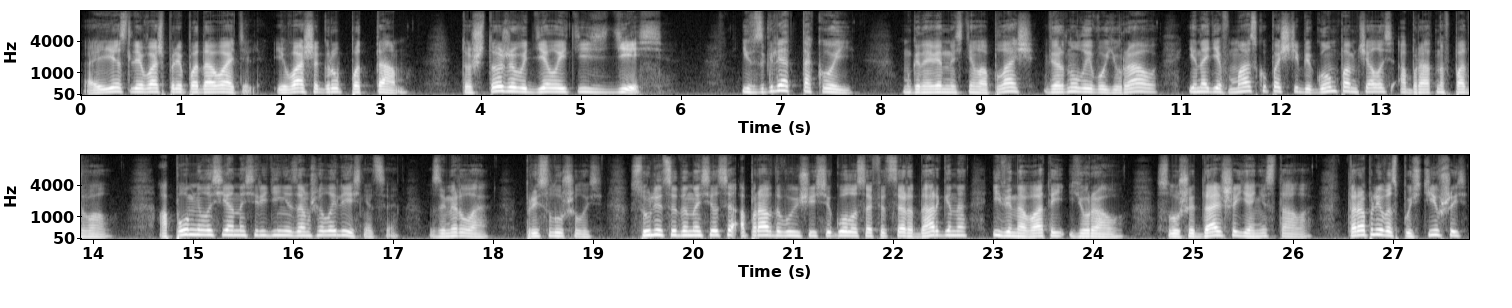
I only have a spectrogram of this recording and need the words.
«А если ваш преподаватель и ваша группа там, то что же вы делаете здесь?» И взгляд такой... Мгновенно сняла плащ, вернула его Юрао и, надев маску, почти бегом помчалась обратно в подвал. Опомнилась я на середине замшелой лестницы. Замерла прислушалась. С улицы доносился оправдывающийся голос офицера Даргина и виноватый Юрао. Слушать дальше я не стала. Торопливо спустившись,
